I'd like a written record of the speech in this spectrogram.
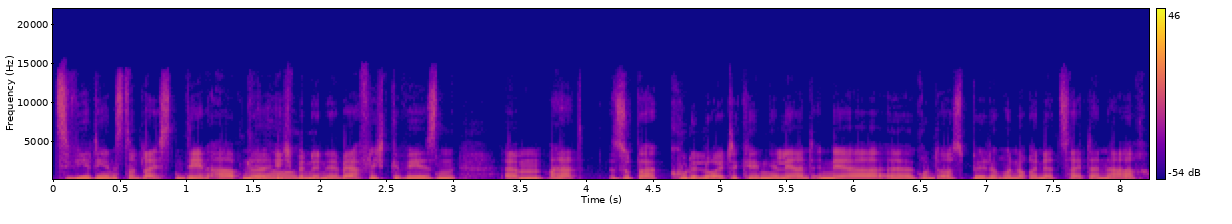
Zivildienst und leisten den ab. Ne? Genau. Ich bin in der Wehrpflicht gewesen. Ähm, man hat super coole Leute kennengelernt in der äh, Grundausbildung und auch in der Zeit danach.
